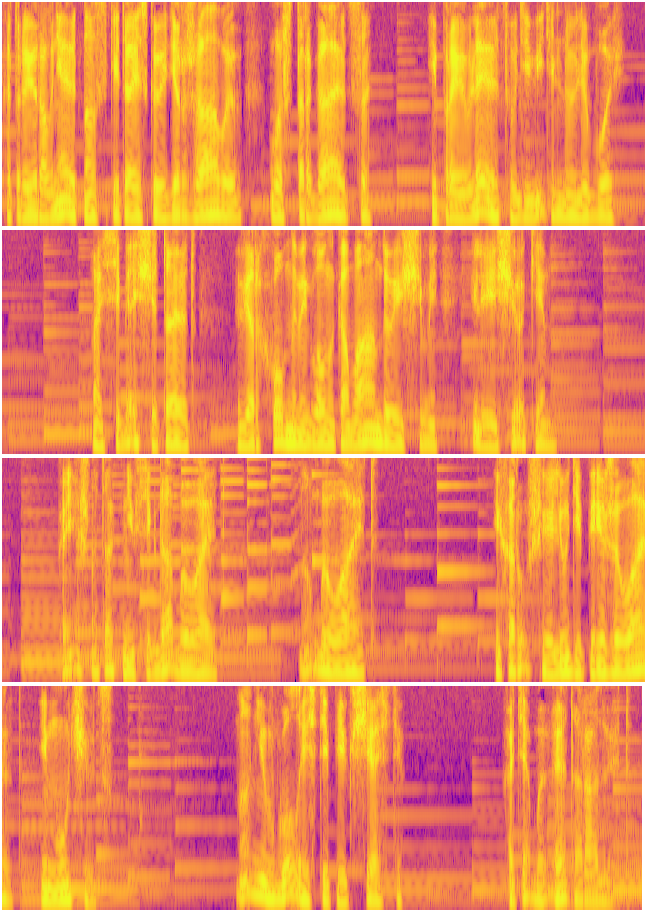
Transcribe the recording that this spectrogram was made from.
которые равняют нас с китайской державой, восторгаются и проявляют удивительную любовь а себя считают верховными главнокомандующими или еще кем. Конечно, так не всегда бывает, но бывает. И хорошие люди переживают и мучаются. Но не в голой степи, к счастью. Хотя бы это радует.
